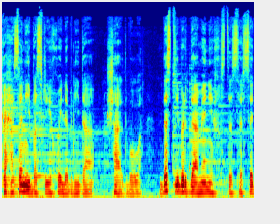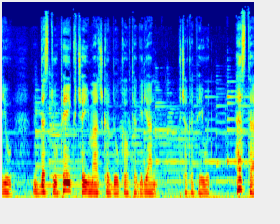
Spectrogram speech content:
کە حەسەنی بەسری خۆی لە بنیدا شاردبەوە دەستی برد دامێنی خستە سەرسەری و دەست و پێی کچەی ماچ کرد و کەوتە گریان کچەکە پێیوت هەستە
